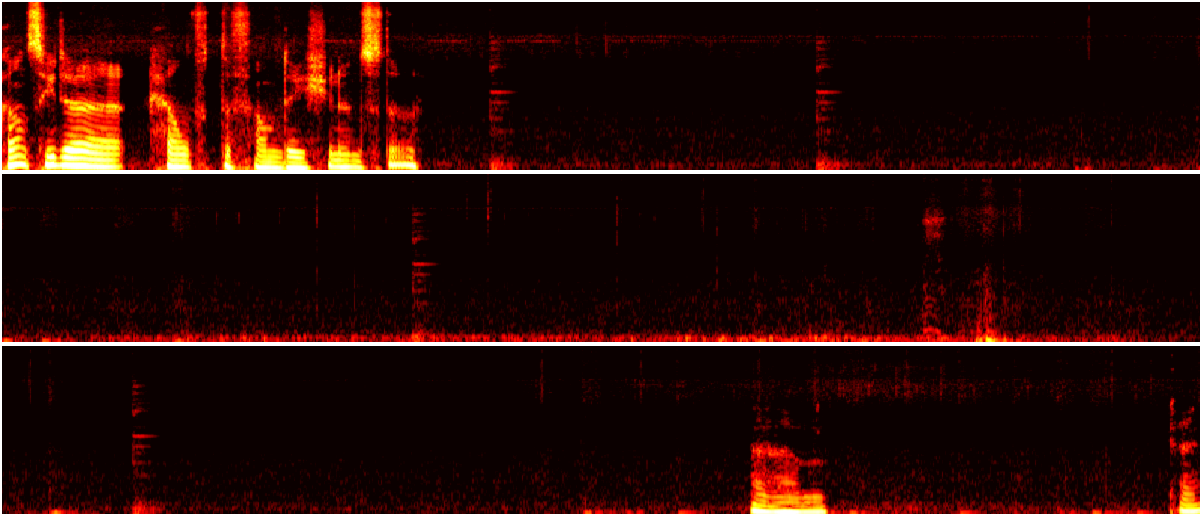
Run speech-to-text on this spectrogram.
Can't see the health, the foundation and stuff. Um, okay.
